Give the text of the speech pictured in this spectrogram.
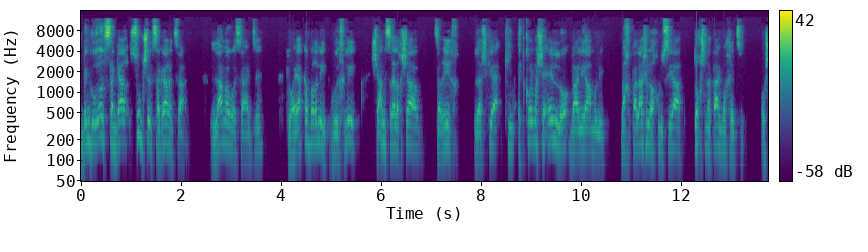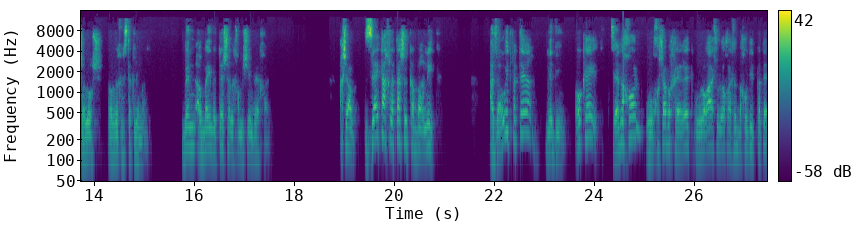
בן גוריון סגר, סוג של סגר את צה"ל. למה הוא עשה את זה? כי הוא היה קברניט, והוא החליט שעם ישראל עכשיו צריך להשקיע את כל מה שאין לו בעלייה המונית, בהכפלה של האוכלוסייה תוך שנתיים וחצי, או שלוש, יודע איך מסתכלים על זה, בין 49 ל-51. עכשיו, זו הייתה החלטה של קברניט, אז הוא התפטר, ידין, אוקיי, זה נכון, הוא חשב אחרת, הוא לא ראה שהוא לא יכול לעשות בחוץ להתפטר,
